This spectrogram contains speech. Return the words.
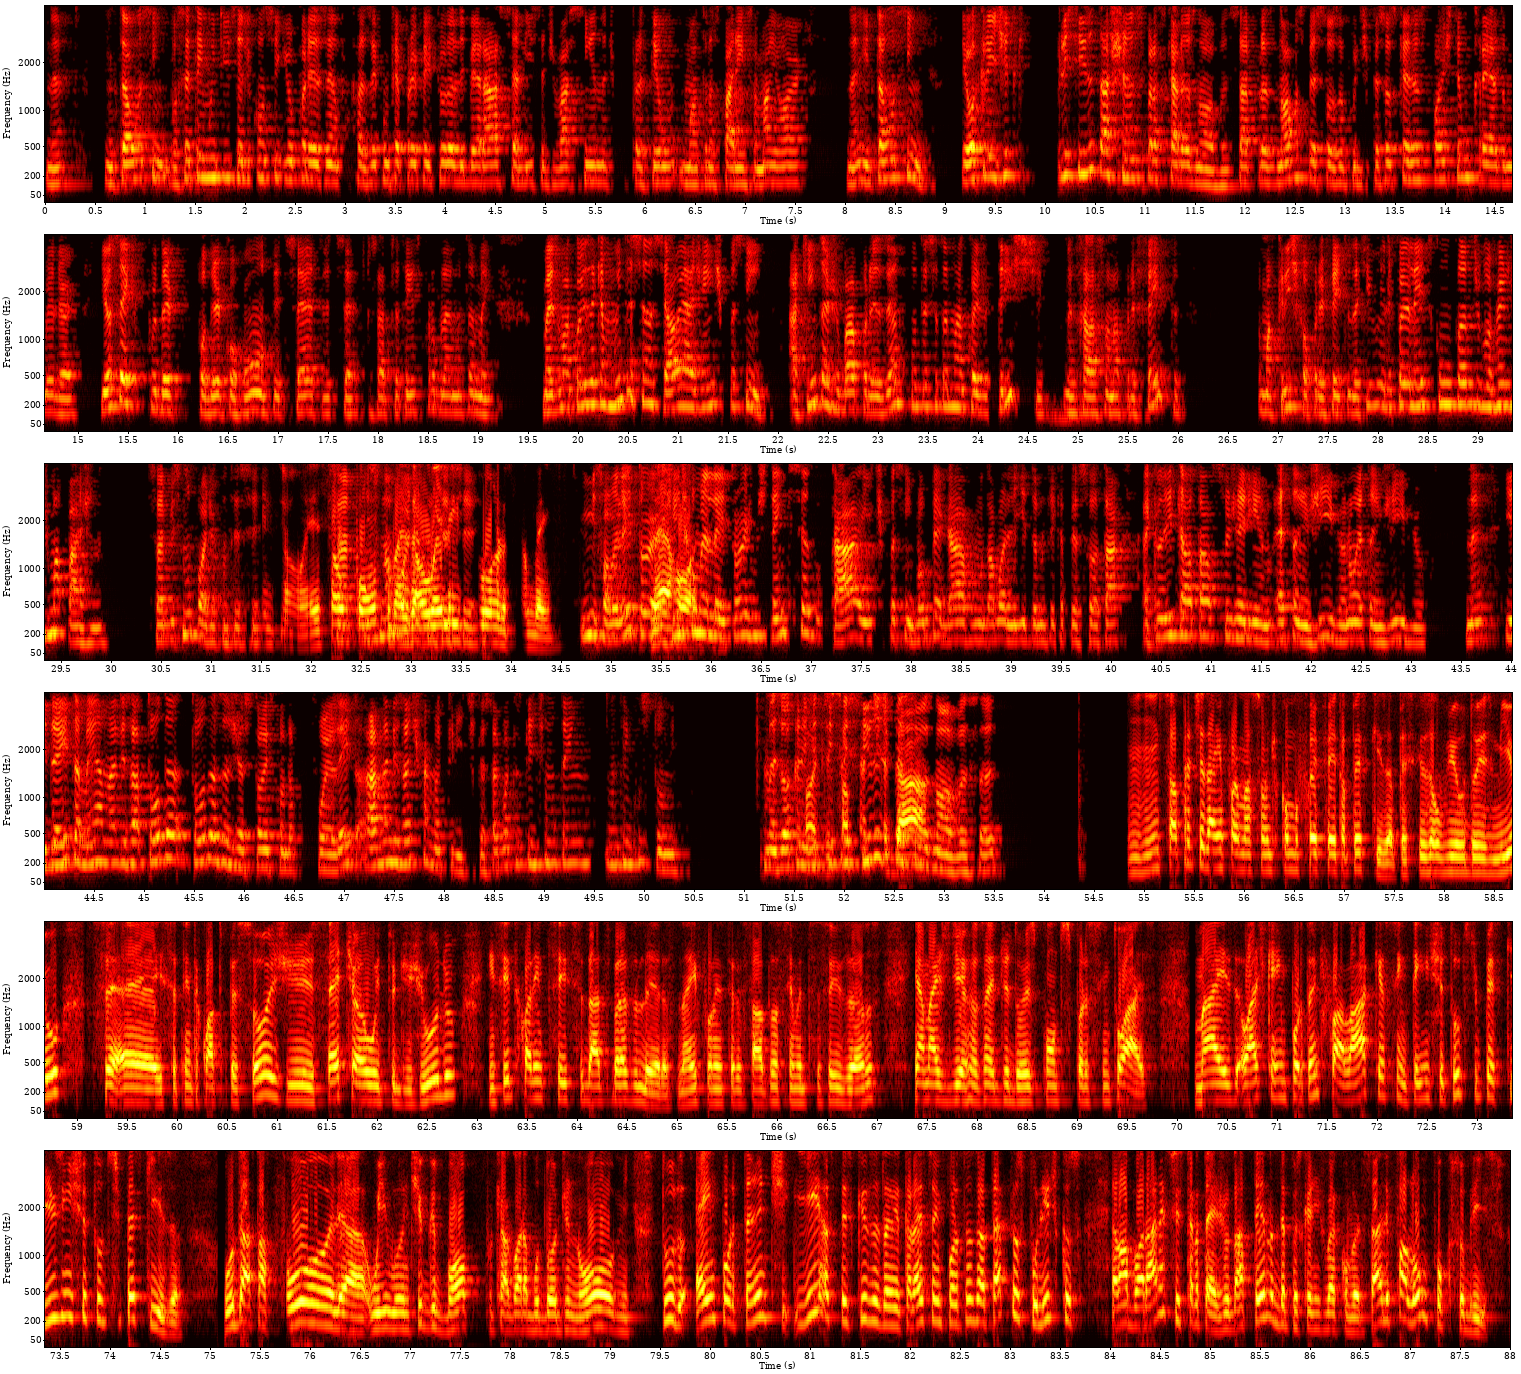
né? Então, assim, você tem muito isso. Ele conseguiu, por exemplo, fazer com que a prefeitura liberasse a lista de vacina tipo, para ter um, uma transparência maior. Né? Então, assim, eu acredito que precisa dar chance para as caras novas, sabe? Para as novas pessoas, de pessoas que às vezes pode ter um credo melhor. E eu sei que poder, poder corrompe, etc, etc, sabe? Você tem esse problema também. Mas uma coisa que é muito essencial é a gente, tipo assim, aqui em Itajubá, por exemplo, aconteceu também uma coisa triste em relação ao prefeito, uma crítica ao prefeito daqui, ele foi eleito com um plano de governo de uma página. Sabe, isso não pode acontecer. Então, esse Sabe? é o ponto, mas é o eleitor também. Isso, ao eleitor. Né, a gente, como eleitor, a gente tem que se educar e, tipo assim, vamos pegar, vamos dar uma lida no que, que a pessoa tá. Aquilo ali que ela tá sugerindo é tangível, não é tangível? Né? E daí também analisar toda, todas as gestões quando for eleito, analisar de forma crítica, sabe? Uma coisa que a gente não tem, não tem costume. Mas eu acredito Pode, que precisa de pessoas novas, sabe? Uhum, só para te dar a informação de como foi feita a pesquisa. A pesquisa ouviu 2.074 pessoas de 7 a 8 de julho em 146 cidades brasileiras, né? E foram entrevistados acima de 16 anos e a margem de erros é de 2 pontos percentuais. Mas eu acho que é importante falar que assim tem institutos de pesquisa e institutos de pesquisa o Datafolha, o, antigo Ibope, porque agora mudou de nome, tudo é importante e as pesquisas eleitorais são importantes até para os políticos elaborarem sua estratégia. O Datena, depois que a gente vai conversar, ele falou um pouco sobre isso.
